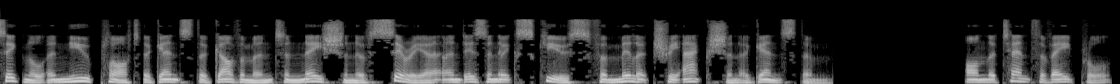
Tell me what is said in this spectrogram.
signal a new plot against the government and nation of Syria and is an excuse for military action against them. On 10 April,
